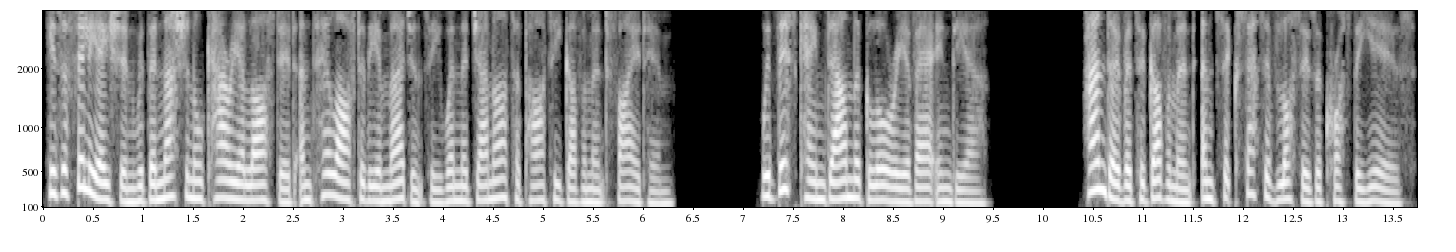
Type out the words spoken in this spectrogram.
His affiliation with the national carrier lasted until after the emergency when the Janata Party government fired him. With this came down the glory of Air India. Handover to government and successive losses across the years.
